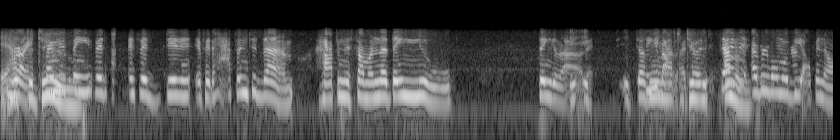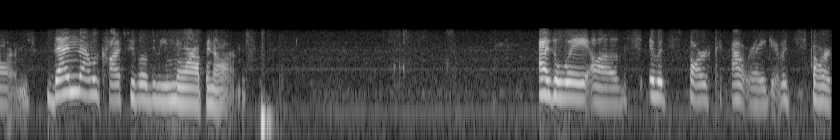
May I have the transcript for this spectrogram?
It has right. to do but I'm just saying if it if it didn't if it happened to them happened to someone that they knew think about it, it, it, it doesn't think even have to do Then with family. everyone would be up in arms. Then that would cause people to be more up in arms. As a way of it would spark outrage. It would spark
